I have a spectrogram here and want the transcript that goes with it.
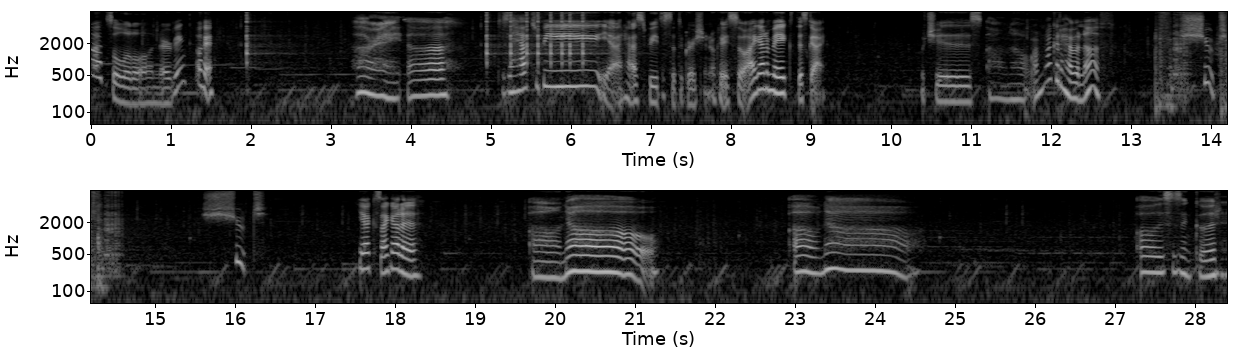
That's a little unnerving. Okay. Uh... Does it have to be... Yeah, it has to be disintegration. Okay, so I gotta make this guy. Which is... Oh no, I'm not gonna have enough. Shoot. Shoot. Yeah, because I gotta... Oh no. Oh no. Oh, this isn't good.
